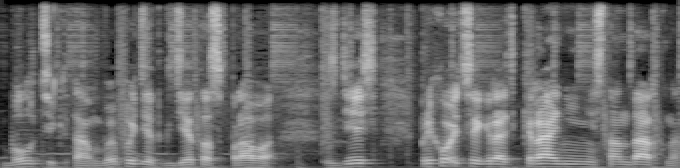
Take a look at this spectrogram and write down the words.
болтик там выпадет где-то справа. Здесь приходится играть крайне нестандартно.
